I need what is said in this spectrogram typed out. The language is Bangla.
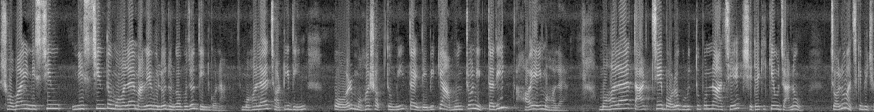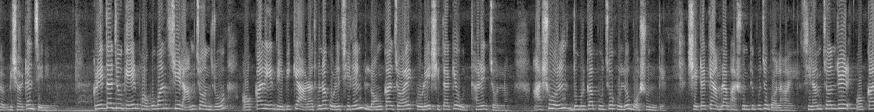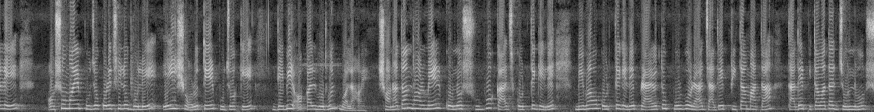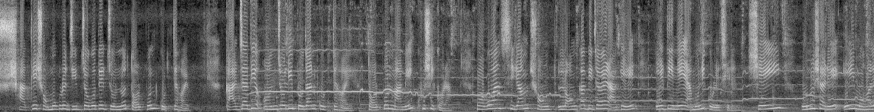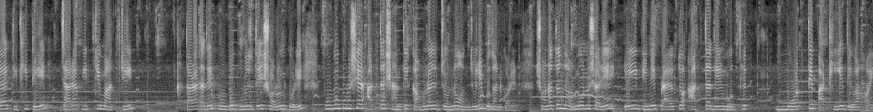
সবাই নিশ্চিন, নিশ্চিন্ত মহালয়া মানে হলো দুর্গাপুজোর দিন গোনা মহালয়ার ছটি দিন পর মহাসপ্তমী, তাই দেবীকে আমন্ত্রণ ইত্যাদি হয় এই মহালয়া। মহালয়া তার চেয়ে বড় গুরুত্বপূর্ণ আছে, সেটা কি কেউ জানো? চলো আজকে বিষয় বিষয়টা জেনে নিই। ক্রেতা যুগের ভগবান শ্রী রামচন্দ্র অকালে দেবীকে আরাধনা করেছিলেন লঙ্কা জয় করে সীতাকে উদ্ধারের জন্য। আসল দুর্গা পুজো হলো বসন্তে। সেটাকে আমরা বাসন্তী পুজো বলা হয়। শ্রীরামচন্দ্রের অকালে অসময়ে পুজো করেছিল বলে এই শরতের পুজোকে দেবীর অকাল বোধন বলা হয়। সনাতন ধর্মের কোনো শুভ কাজ করতে গেলে, বিবাহ করতে গেলে প্রায়ত পূর্বরা যাদের পিতামাতা, তাদের পিতামাতার জন্য সাথে সমগ্র জীবজগতের জন্য তর্পণ করতে হয়। কার্যাদি অঞ্জলি প্রদান করতে হয়। তর্পণ মানে খুশি করা। ভগবান শ্রীরাম লঙ্কা বিজয়ের আগে এ দিনে এমনই করেছিলেন। সেই অনুসারে এই মহালয়া তিথিতে যারা পিতৃমাতৃ, তারা তাদের পূর্বপুরুষদের স্মরণ করে পূর্বপুরুষের আত্মার শান্তির কামনার জন্য অঞ্জলি প্রদান করেন। সনাতন ধর্ম অনুসারে এই দিনে প্রায়ত আত্মাদের মধ্যে মর্তে পাঠিয়ে দেওয়া হয়।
